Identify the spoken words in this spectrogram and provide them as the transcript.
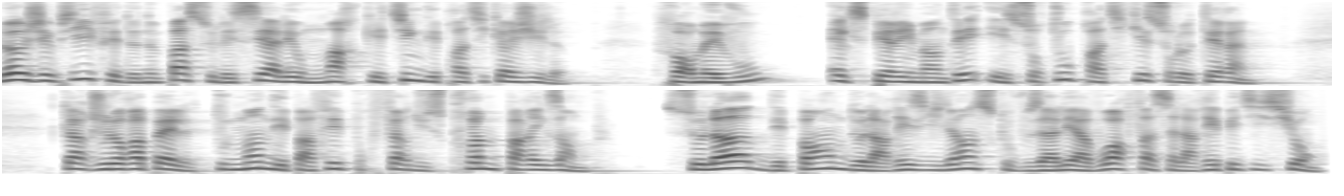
L'objectif est de ne pas se laisser aller au marketing des pratiques agiles. Formez-vous, expérimentez et surtout pratiquez sur le terrain. Car je le rappelle, tout le monde n'est pas fait pour faire du Scrum par exemple. Cela dépend de la résilience que vous allez avoir face à la répétition,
